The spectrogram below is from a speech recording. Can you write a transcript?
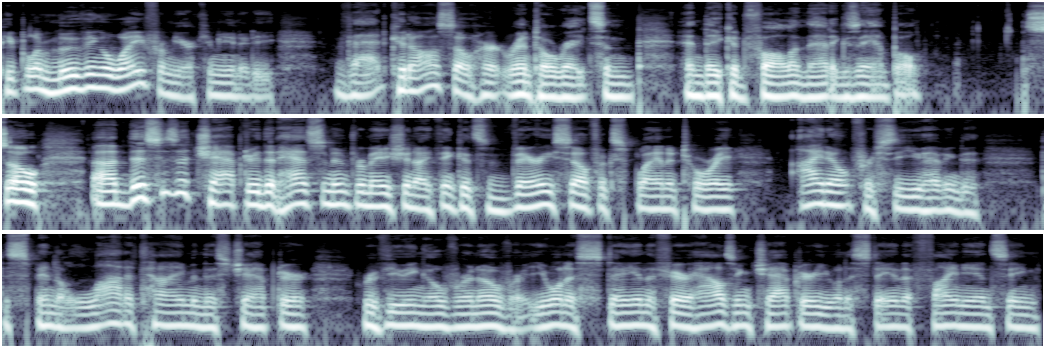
people are moving away from your community that could also hurt rental rates and and they could fall in that example so, uh, this is a chapter that has some information. I think it's very self explanatory. I don't foresee you having to, to spend a lot of time in this chapter reviewing over and over. You want to stay in the fair housing chapter, you want to stay in the financing,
